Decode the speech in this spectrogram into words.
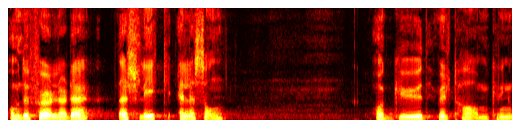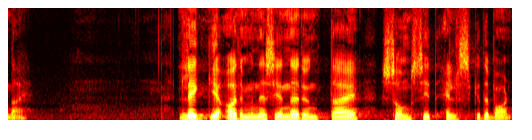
Om du føler det, det er slik eller sånn. Og Gud vil ta omkring deg. Legge armene sine rundt deg som sitt elskede barn.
